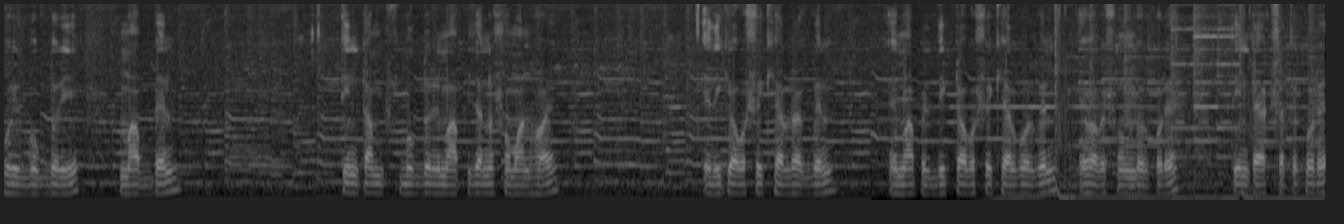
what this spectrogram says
ঘড়ির বুক দড়ি মাপবেন। তিনটা বুক দড়ির মাপই যেন সমান হয়। এদিকে অবশ্যই খেয়াল রাখবেন, এই মাপের দিকটা অবশ্যই খেয়াল করবেন, এভাবে সুন্দর করে তিনটা একসাথে করে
